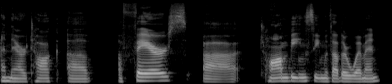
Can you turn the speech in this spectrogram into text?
and there are talk of affairs. Uh, Tom being seen with other women.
